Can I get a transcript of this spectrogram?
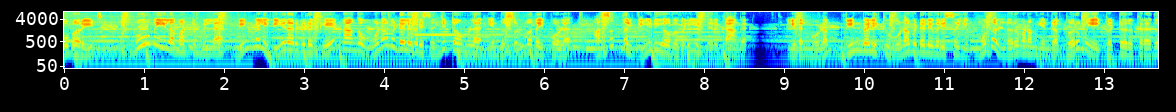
ஊபர் ஈட்ஸ் பூமியில மட்டுமில்ல விண்வெளி வீரர்களுக்கே நாங்க உணவு டெலிவரி செஞ்சிட்டோம்ல என்று சொல்வதைப் போல அசத்தல் வீடியோவை வெளியிட்டிருக்காங்க. இதன் மூலம் விண்வெளிக்கு உணவு டெலிவரி செய்யும் முதல் நிறுவனம் என்ற பெருமையை பெற்றிருக்கிறது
